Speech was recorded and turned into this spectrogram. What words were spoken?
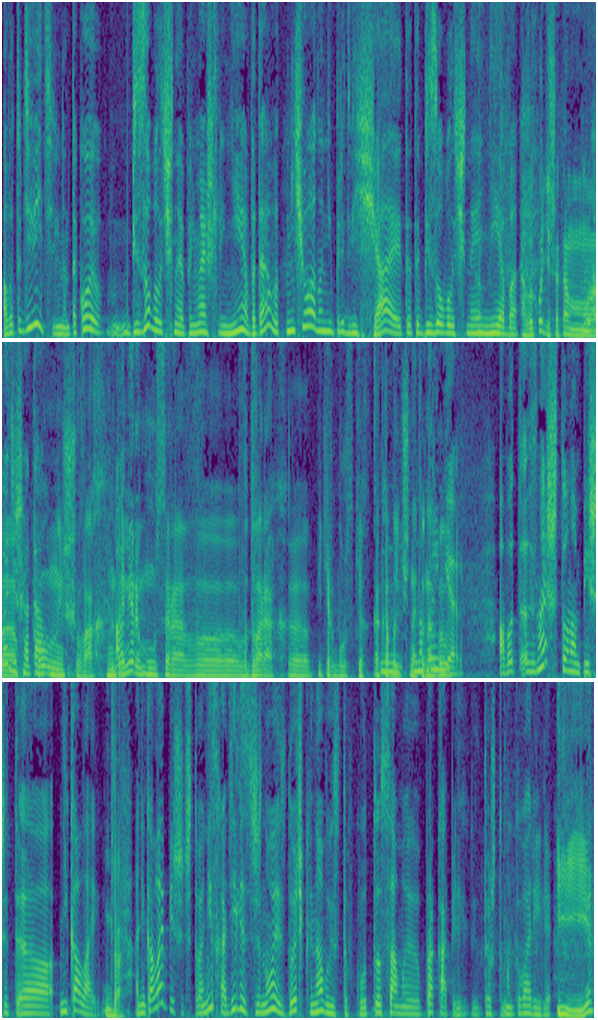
А вот удивительно, такое безоблачное, понимаешь ли, небо, да, вот ничего оно не предвещает, это безоблачное небо. А выходишь, а там, выходишь, а там... полный швах. Например, а вот... мусора в, в дворах э, петербургских, как обычно. Например. Это у нас было... А вот э, знаешь, что нам пишет э, Николай? Да. А Николай пишет, что они сходили с женой и с дочкой на выставку. То самое про капель, то, что мы говорили. И?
